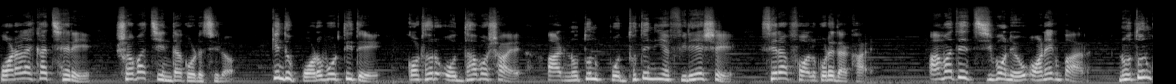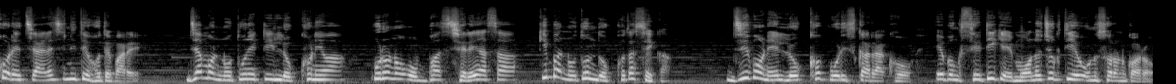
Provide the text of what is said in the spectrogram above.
পড়ালেখা ছেড়ে সবার চিন্তা করেছিল, কিন্তু পরবর্তীতে কঠোর অধ্যাবসায় আর নতুন পদ্ধতি নিয়ে ফিরে এসে সেরা ফল করে দেখায়। আমাদের জীবনেও অনেকবার নতুন করে চ্যালেঞ্জ নিতে হতে পারে, যেমন নতুন একটি লক্ষ্য নেওয়া, পুরনো অভ্যাস ছেড়ে আসা কিংবা নতুন দক্ষতা শেখা। জীবনে লক্ষ্য পরিষ্কার রাখো এবং সেটিকে মনোযোগ দিয়ে অনুসরণ করো।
